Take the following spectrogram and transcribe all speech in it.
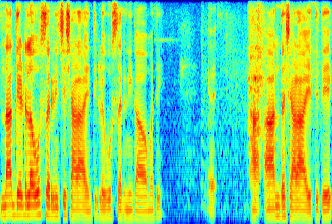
नांदेडला ओसरणीची शाळा आहे तिकडे ओसरणी गावामध्ये. अंधशाळा आहे तिथे एक.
